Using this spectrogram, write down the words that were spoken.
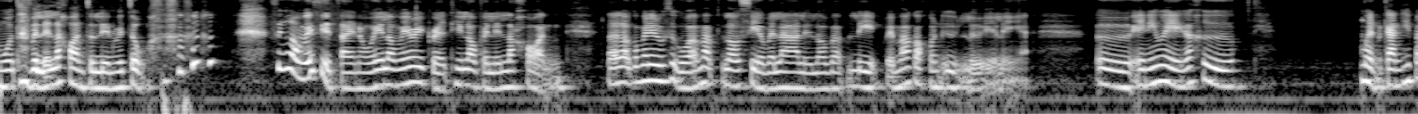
มัวแต่ไปเล่นละครจนเรียนไม่จบซึ่งเราไม่เสียใจนะเว้ยเราไม่ regret ที่เราไปเล่นละคร แล้วเราก็ไม่ได้รู้สึกว่าแบบเราเสียเวลาหรือเราแบบ late ไปมากกว่าคนอื่นเลยอะไรเงี้ยเออ anyway ก็คือ เหมือนกันที่ไป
